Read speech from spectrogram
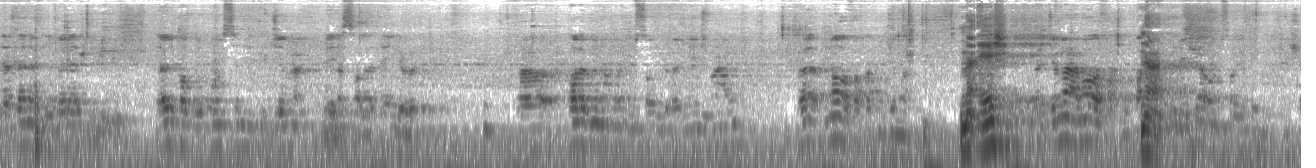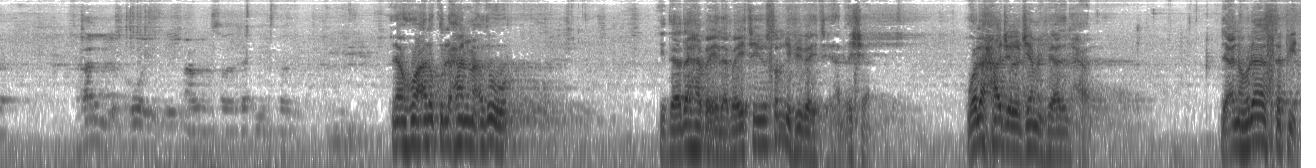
إذا كان في بلد لا يطبقون سنة الجمع بين الصلاتين لعذر فطلب منهم أن يصلوا أن يجمعوا فما وافقت الجماعة؟ ما إيش؟ الجماعة ما وافقت. نعم. العشاء هل هو يجمع بين الصلاتين لا هو على كل حال معذور. إذا ذهب إلى بيته يصلي في بيته العشاء ولا حاجة للجمع في هذه الحال لأنه لا يستفيد.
